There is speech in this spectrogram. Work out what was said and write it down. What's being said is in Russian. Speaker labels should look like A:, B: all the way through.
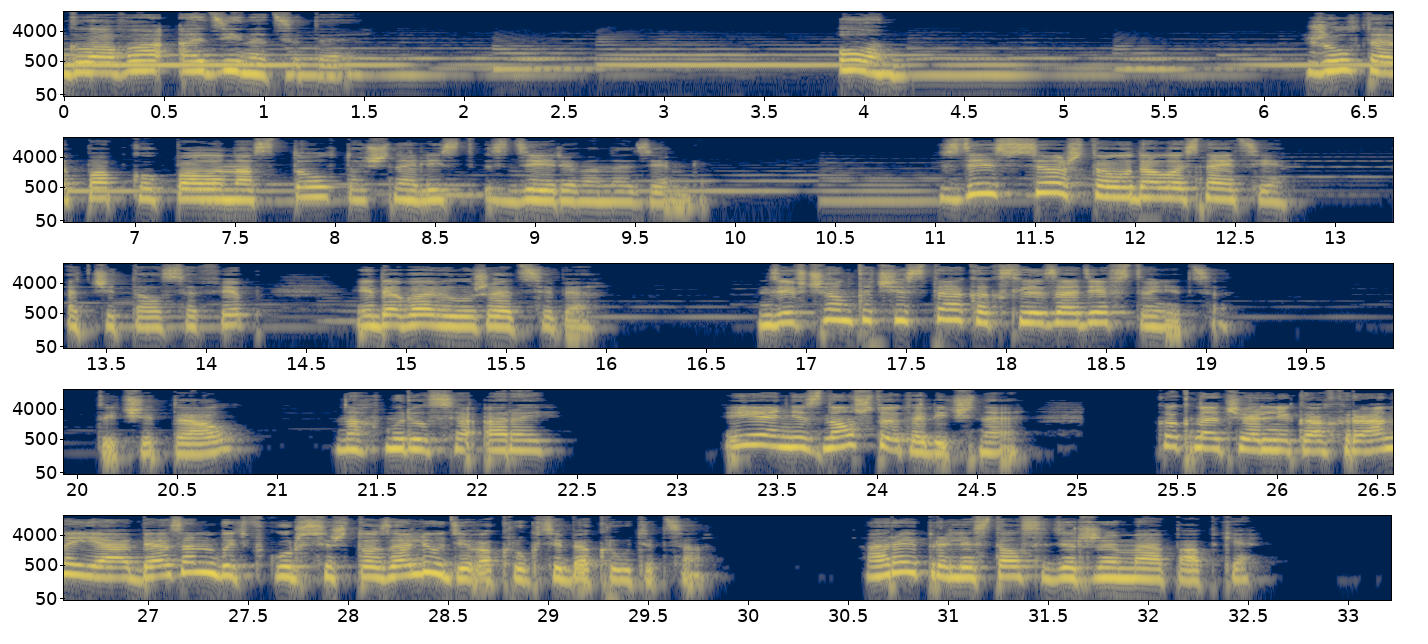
A: Глава одиннадцатая Он Желтая папка упала на стол, точно лист с дерева на землю. «Здесь все, что удалось найти», — отчитался Феб и добавил уже от себя. «Девчонка чиста, как слеза девственницы». «Ты читал?» — нахмурился Арай. «Я не знал, что это личное. Как начальник охраны я обязан быть в курсе, что за люди вокруг тебя крутятся. А Рэй пролистал содержимое папки.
